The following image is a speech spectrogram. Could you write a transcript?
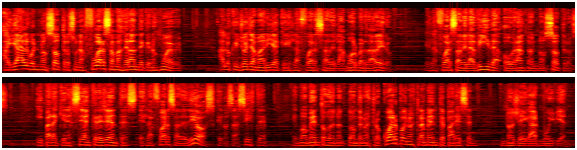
hay algo en nosotros, una fuerza más grande que nos mueve, a lo que yo llamaría que es la fuerza del amor verdadero es la fuerza de la vida obrando en nosotros. Y para quienes sean creyentes, es la fuerza de Dios que nos asiste en momentos donde nuestro cuerpo y nuestra mente parecen no llegar muy bien.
